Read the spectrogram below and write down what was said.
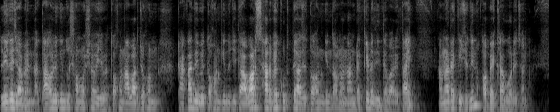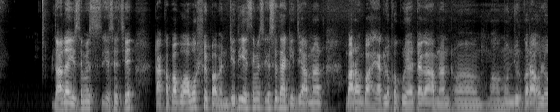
লেগে যাবেন না। তাহলে কিন্তু সমস্যা হয়ে যাবে। তখন আবার যখন টাকা দেবে, তখন কিন্তু যদি আবার সার্ভে করতে আসে, তখন কিন্তু আপনার নামটা কেটে দিতে পারে। তাই আপনারা কিছুদিন অপেক্ষা করে যান। দাদা এস এম এস এসেছে টাকা পাবো অবশ্যই পাবেন। যদি এস এম এস এসে থাকে যে আপনার বারো বা এক লক্ষ কুড়ি হাজার টাকা আপনার মঞ্জুর করা হলো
